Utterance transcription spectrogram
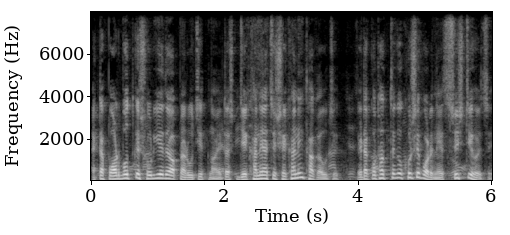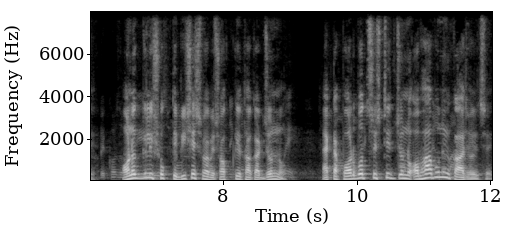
একটা পর্বতকে সরিয়ে দেওয়া আপনার উচিত নয়। এটা যেখানে আছে সেখানেই থাকা উচিত। এটা কোথার থেকে খসে পড়েনি, এর সৃষ্টি হয়েছে। অনেকগুলি শক্তি বিশেষভাবে সক্রিয় থাকার জন্য একটা পর্বত সৃষ্টির জন্য অভাবনীয় কাজ হয়েছে।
